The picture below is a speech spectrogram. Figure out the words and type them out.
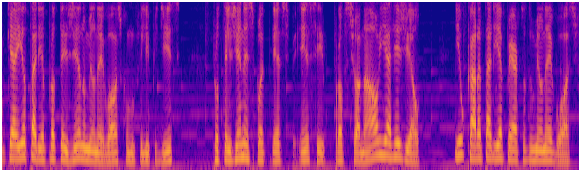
Porque aí eu estaria protegendo o meu negócio, como o Felipe disse, protegendo esse, esse, profissional e a região. E o cara estaria perto do meu negócio.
